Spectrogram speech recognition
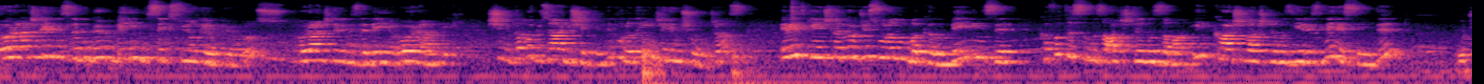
öğrencilerimizle bugün beyin diseksiyonu yapıyoruz. Öğrencilerimizle beyni öğrendik. Şimdi daha güzel bir şekilde burada incelemiş olacağız. Evet gençler önce soralım bakalım. Beynimizin kafatasımızı açtığımız zaman ilk karşılaştığımız yeriz neresiydi? Uç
